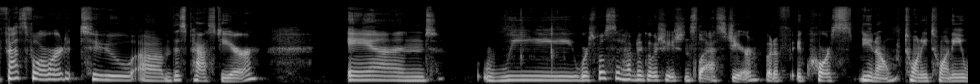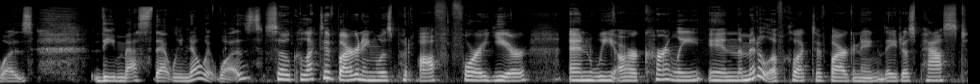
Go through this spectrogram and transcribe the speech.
Fast forward to um, this past year, and we were supposed to have negotiations last year, but of, of, course, you know, 2020 was the mess that we know it was. So, collective bargaining was put off for a year, and we are currently in the middle of collective bargaining. They just passed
